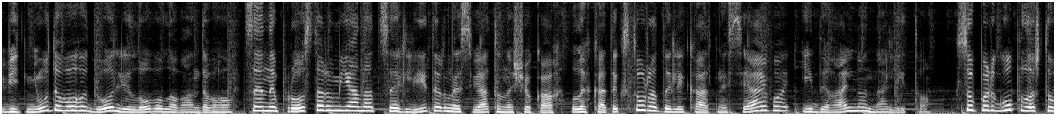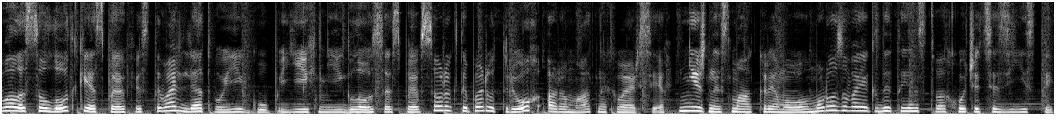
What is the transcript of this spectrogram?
від нюдового до лілово-лавандового. Це не просто рум'яна, це глітерне свято на щоках, легка текстура, делікатне сяйво, ідеально на літо. Супергуб влаштували солодкий SPF фестиваль для твоїх губ. Їхній Gloss SPF 40 тепер у трьох ароматних версіях. Ніжний смак кремового морозива, як з дитинства, хочеться з'їсти,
